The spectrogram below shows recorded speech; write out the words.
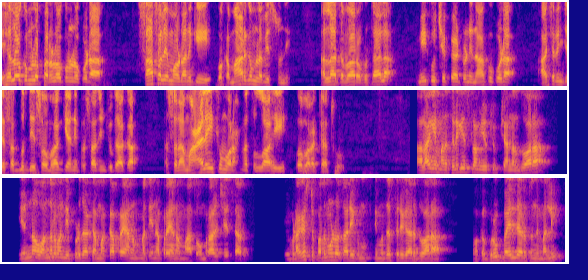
ఇహలోకంలో పరలోకంలో కూడా సాఫల్యం అవడానికి ఒక మార్గం లభిస్తుంది. అల్లా తబారకు తాల మీకు చెప్పేటువంటి నాకు కూడా ఆచరించే సద్బుద్ధి సౌభాగ్యాన్ని ప్రసాదించుగాక. అస్సలం అలైకుం వరహమతుల్లాహి వబర్కూ అలాగే మన తెలుగు ఇస్లాం యూట్యూబ్ ఛానల్ ద్వారా ఎన్నో వందల మంది ఇప్పుడు దాకా మక్కా ప్రయాణం మదీనా ప్రయాణం మాతో ఉమరాలు చేశారు. ఇప్పుడు ఆగస్టు పదమూడవ తారీఖు ముఫ్తి ముదస్సరి గారి ద్వారా ఒక గ్రూప్ బయలుదేరుతుంది మళ్ళీ.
